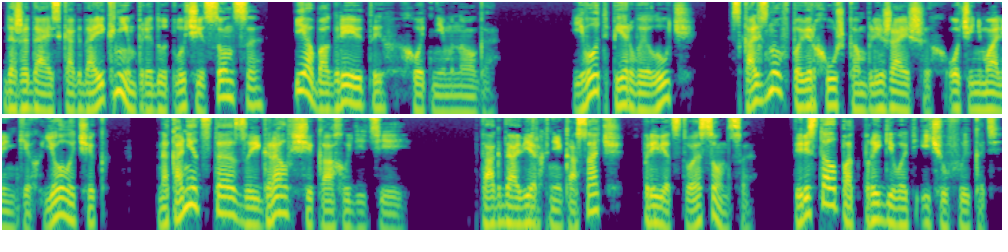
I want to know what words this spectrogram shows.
дожидаясь, когда и к ним придут лучи солнца и обогреют их хоть немного. И вот первый луч, скользнув по верхушкам ближайших очень маленьких елочек, наконец-то заиграл в щеках у детей. Тогда верхний косач, приветствуя солнце, перестал подпрыгивать и чуфыкать.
